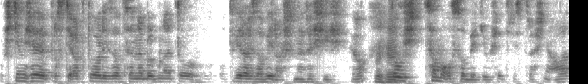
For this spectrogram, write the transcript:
Už tím, že prostě aktualizace neblbne, to otvíráš, zavíráš, neřešíš. Jo? Mm-hmm. To už samo o sobě ti ušetří strašně, ale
